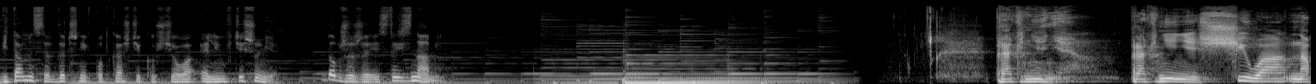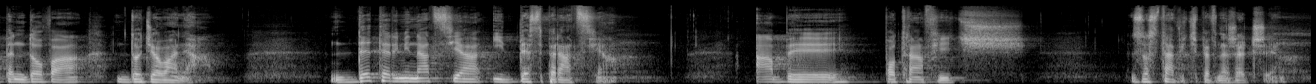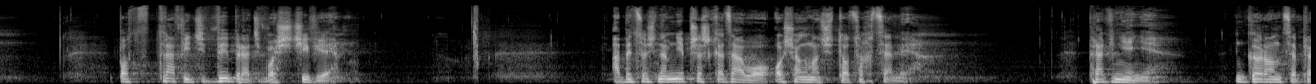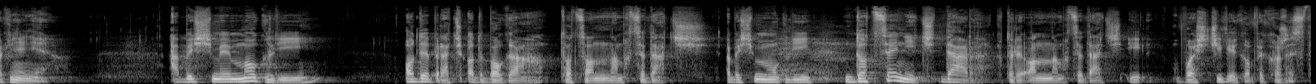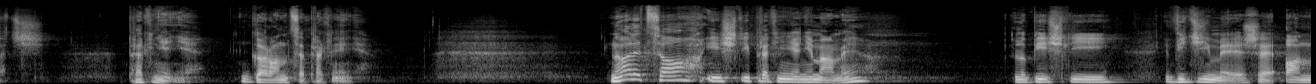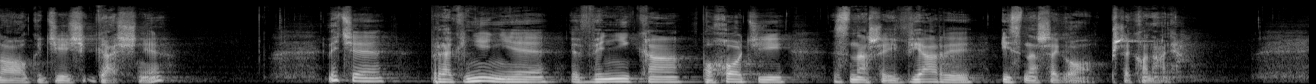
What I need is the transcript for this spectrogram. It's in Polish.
Witamy serdecznie w podcaście Kościoła Elim w Cieszynie. Dobrze, że jesteś z nami. Pragnienie. Pragnienie, siła napędowa do działania. Determinacja i desperacja, aby potrafić zostawić pewne rzeczy, potrafić wybrać właściwie, aby coś nam nie przeszkadzało osiągnąć to, co chcemy. Pragnienie, gorące pragnienie, abyśmy mogli odebrać od Boga to, co On nam chce dać, abyśmy mogli docenić dar, który On nam chce dać i właściwie go wykorzystać. Pragnienie, gorące pragnienie. No ale co, jeśli pragnienia nie mamy, lub jeśli widzimy, że ono gdzieś gaśnie? Wiecie, pragnienie wynika, pochodzi z naszej wiary i z naszego przekonania.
